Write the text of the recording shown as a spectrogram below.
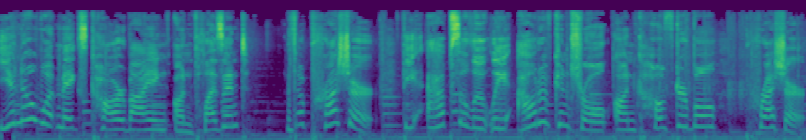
You know what makes car buying unpleasant? The pressure. The absolutely out of control, uncomfortable pressure.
